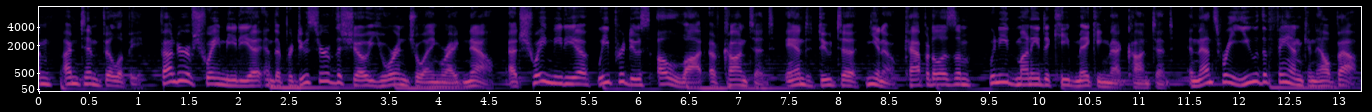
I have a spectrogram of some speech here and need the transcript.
everyone. I'm Tim Phillippe, founder of Shway Media and the producer of the show you're enjoying right now. At Shway Media, we produce a lot of content. And due to, you know, capitalism, we need money to keep making that content. And that's where you, the fan, can help out.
